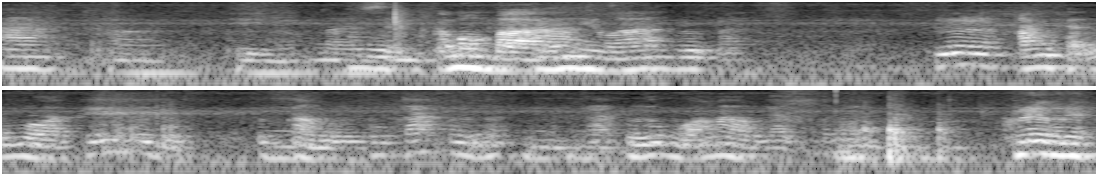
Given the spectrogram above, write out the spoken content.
À. Ờ, thì nay xin cảm ơn bà rất nhiều á được ăn thử bò cái bột cái cần 그래 그래.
